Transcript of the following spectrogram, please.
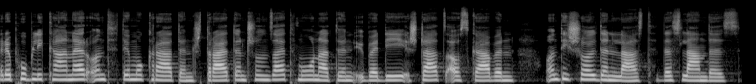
Republikaner und Demokraten streiten schon seit Monaten über die Staatsausgaben und die Schuldenlast des Landes.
